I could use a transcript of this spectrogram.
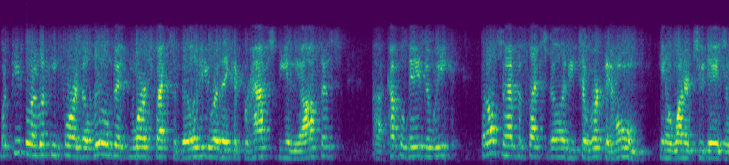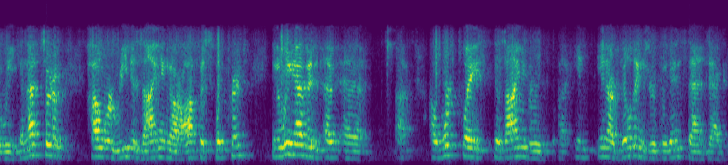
what people are looking for is a little bit more flexibility where they could perhaps be in the office a couple days a week, but also have the flexibility to work at home, you know, one or two days a week. And that's sort of how we're redesigning our office footprint. You know, we have a, a, a workplace design group uh, in, in our buildings group within Stantec.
